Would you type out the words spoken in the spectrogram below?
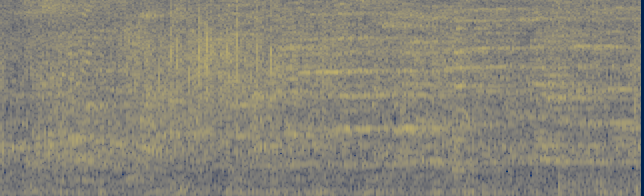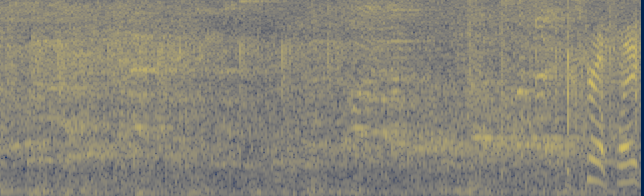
There. Good up, Blake.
